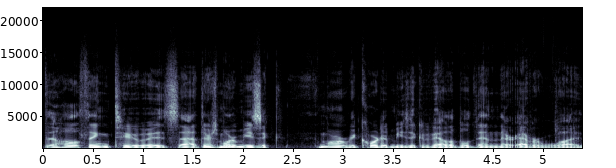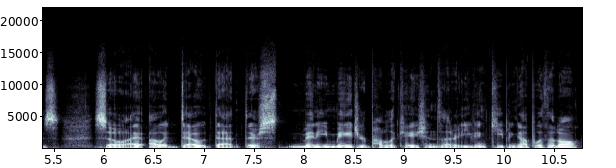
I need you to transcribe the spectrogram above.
the whole thing too is that there's more music more recorded music available than there ever was. So I, I would doubt that there's many major publications that are even keeping up with it all.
